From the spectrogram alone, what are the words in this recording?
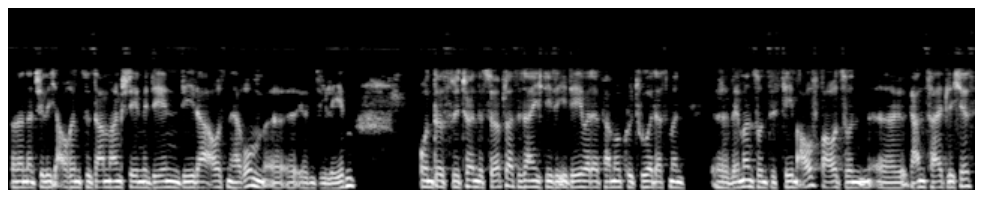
sondern natürlich auch im Zusammenhang stehen mit denen, die da außen herum äh, irgendwie leben. Und das Return the Surplus ist eigentlich diese Idee bei der Permakultur, dass man, äh, wenn man so ein System aufbaut, so ein äh, ganzheitliches,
